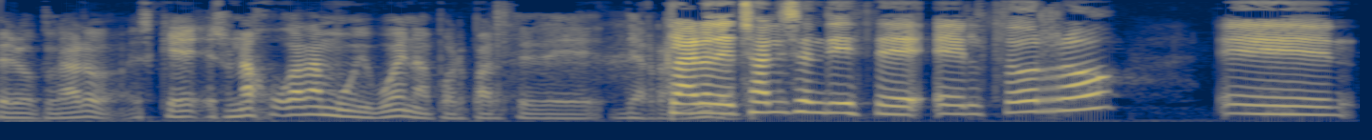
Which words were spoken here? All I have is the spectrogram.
pero claro, es que es una jugada muy buena por parte de, de. Claro, de hecho Alison dice, el zorro... eh,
